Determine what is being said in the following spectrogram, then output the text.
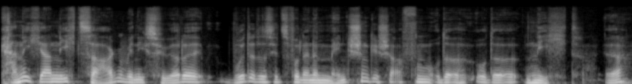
kann ich ja nicht sagen, wenn ich es höre, wurde das jetzt von einem Menschen geschaffen oder, oder nicht. Ja?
